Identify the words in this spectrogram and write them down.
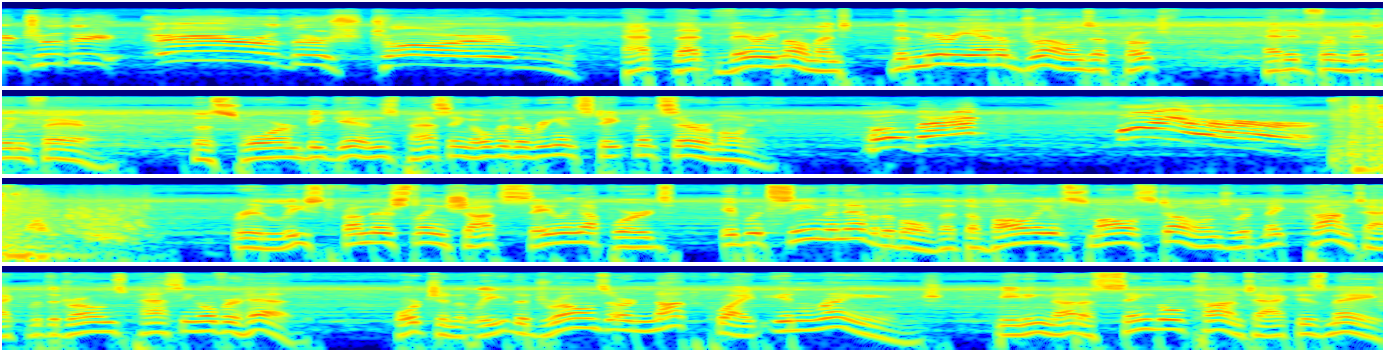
into the air this time. At that very moment, the myriad of drones approach, headed for Middling Fair. The swarm begins passing over the reinstatement ceremony. Pull back. Fire! Released from their slingshots sailing upwards, it would seem inevitable that the volley of small stones would make contact with the drones passing overhead. Fortunately, the drones are not quite in range, meaning not a single contact is made.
